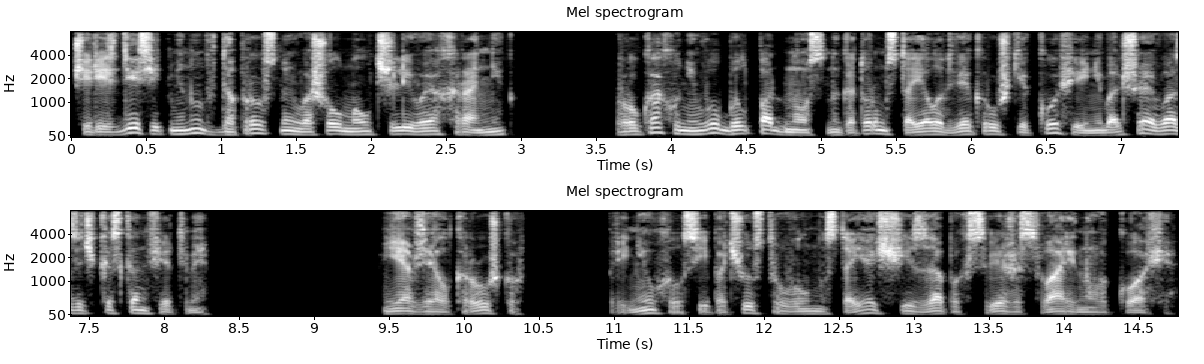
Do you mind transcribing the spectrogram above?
Через десять минут в допросную вошел молчаливый охранник. В руках у него был поднос, на котором стояло две кружки кофе и небольшая вазочка с конфетами. Я взял кружку, принюхался и почувствовал настоящий запах свежесваренного кофе.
